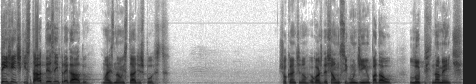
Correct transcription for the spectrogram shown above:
Tem gente que está desempregado, mas não está disposto. Chocante, não? Eu gosto de deixar um segundinho para dar o loop na mente.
